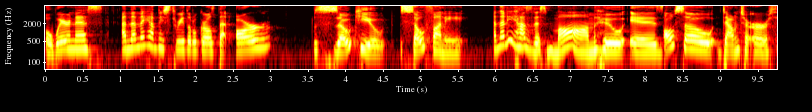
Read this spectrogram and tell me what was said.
awareness and then they have these three little girls that are so cute, so funny. And then he has this mom who is also down to earth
